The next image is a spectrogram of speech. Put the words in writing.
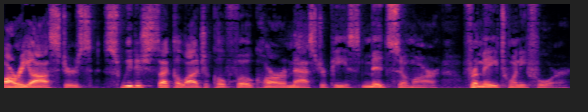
Ari Aster's Swedish psychological folk horror masterpiece Midsommar from A24.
